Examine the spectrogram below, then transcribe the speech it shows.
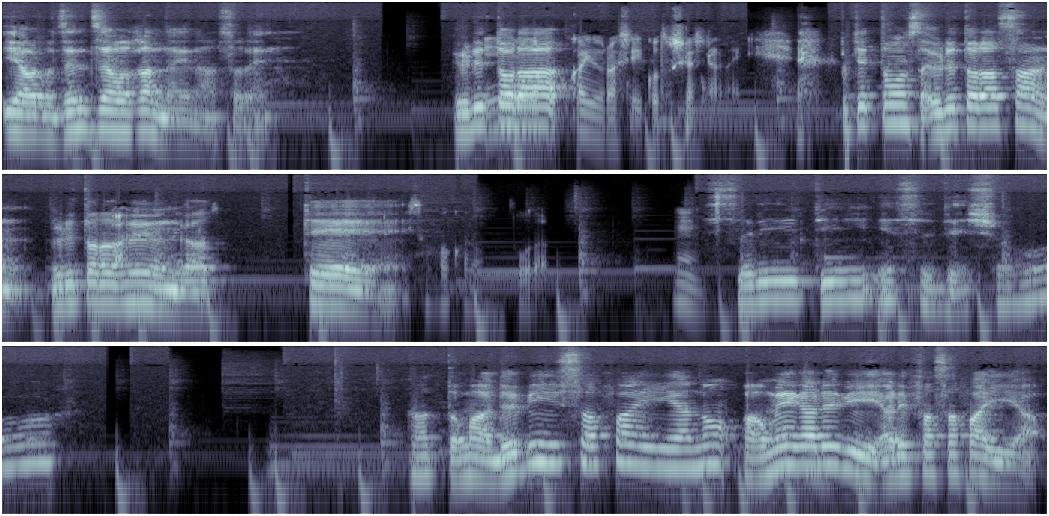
いや、俺も全然わかんないな、それ。ウルトラ北、海道らしいことしか知らない。ポケットモンスター、ウルトラサン、ウルトラムーンがあっうかなそうだ。うん。3DS でしょ？あと、まあ、ルビーサファイアの、あ、オメガルビー、アルファサファイア。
